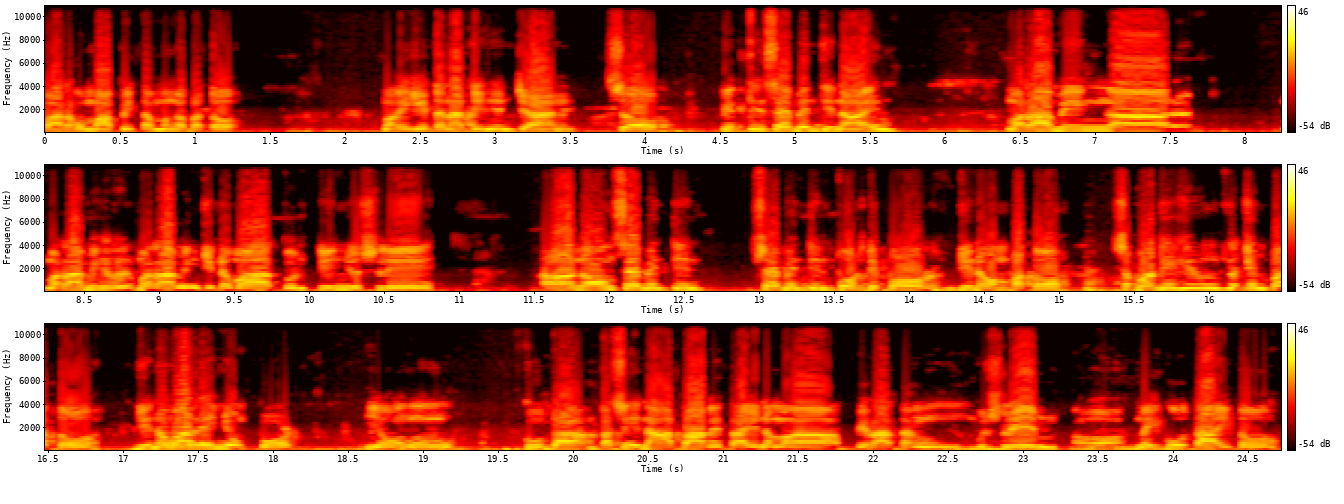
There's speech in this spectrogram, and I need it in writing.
para kumapit ang mga bato. Makikita natin yan dyan. So, 1579, maraming ah, maraming maraming ginawa continuously. Ah, noong 17 1744, ginawang bato. Sa pagiging naging bato, ginawa rin yung port, yung kuta, kasi inaatake tayo ng mga piratang Muslim. Oo. May kuta ito.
